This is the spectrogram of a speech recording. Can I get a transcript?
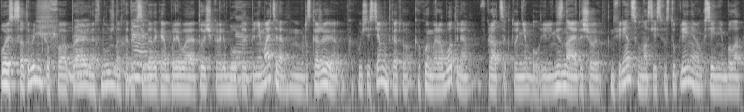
Поиск сотрудников э, правильных, да. нужных, это да. всегда такая болевая точка любого да. предпринимателя. Расскажи, какую систему, какой мы работали, вкратце, кто не был или не знает еще конференции, у нас есть выступление, у Ксении была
